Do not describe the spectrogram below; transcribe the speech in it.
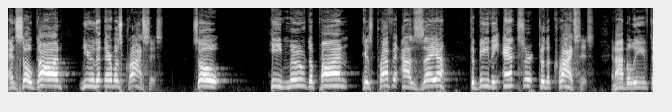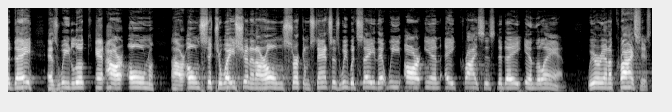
And so God knew that there was crisis. So he moved upon his prophet Isaiah to be the answer to the crisis. And I believe today, as we look at our own, our own situation and our own circumstances, we would say that we are in a crisis today in the land. We are in a crisis.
